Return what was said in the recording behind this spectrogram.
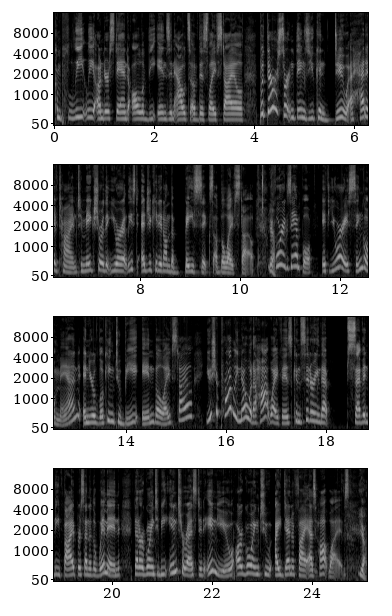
completely understand all of the ins and outs of this lifestyle. But there are certain things you can do ahead of time to make sure that you are at least educated on the basics of the lifestyle. Yeah. For example, if you are a single man and you're looking to be in the lifestyle, you should probably know what a hot wife is, considering that 75% of the women that are going to be interested in you are going to identify as hot wives. Yeah.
